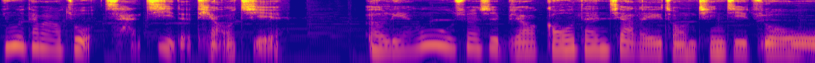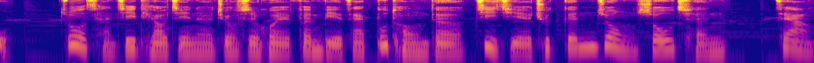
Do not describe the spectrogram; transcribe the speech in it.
因为他们要做产季的调节。而莲雾算是比较高单价的一种经济作物。做产季调节呢，就是会分别在不同的季节去耕种收成，这样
